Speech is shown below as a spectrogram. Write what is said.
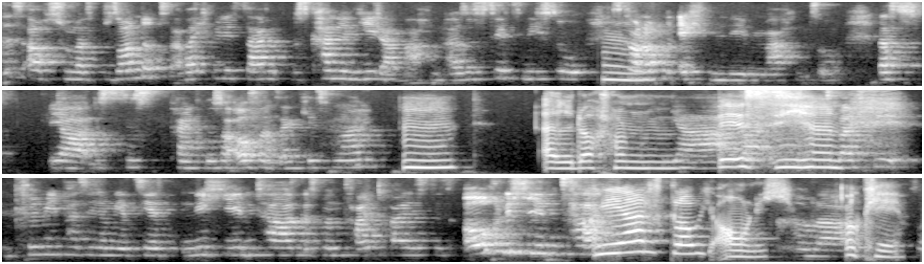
es ist auch schon was Besonderes, aber ich will jetzt sagen, das kann ja jeder machen. Also es ist jetzt nicht so, das Mhm. kann man auch im echten Leben machen. So. Das, ja, das ist kein großer Aufwand, sage ich jetzt mal. Mhm. Also doch schon ein Ja, bisschen. Zum Beispiel Krimi passiert jetzt, jetzt nicht jeden Tag, dass man Zeit reist, ist auch nicht jeden Tag. Ja, das glaube ich auch nicht. Oder Okay. so.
